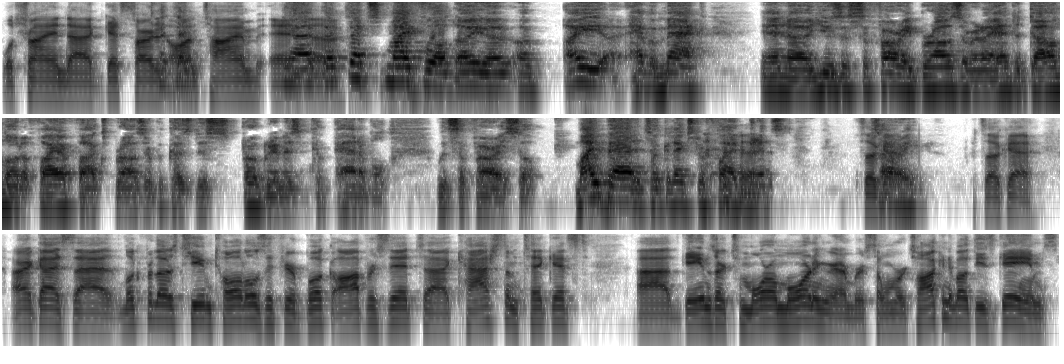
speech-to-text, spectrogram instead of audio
We'll try and uh, get started that, on time. And, yeah, that, uh, that's my fault. I uh, uh, I have a Mac and uh, use a Safari browser, and I had to download a Firefox browser because this program isn't compatible with Safari. So my bad. It took an extra five minutes. it's okay. Sorry. It's okay. All right, guys. Uh, look for those team totals if your book offers it. Uh, cash some tickets. Uh, games are tomorrow morning, remember. So when we're talking about these games,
